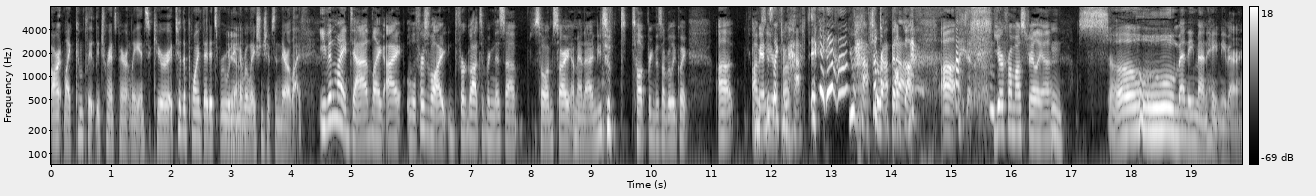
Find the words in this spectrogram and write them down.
aren't like completely transparently insecure to the point that it's ruining Yeah. the relationships in their life. even my dad like i well first of all i forgot to bring this up so i'm sorry amanda i need to t- talk bring this up really quick uh Amanda's like you have to you have to wrap it fuck up. uh you're from australia Mm. so many men hate me there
